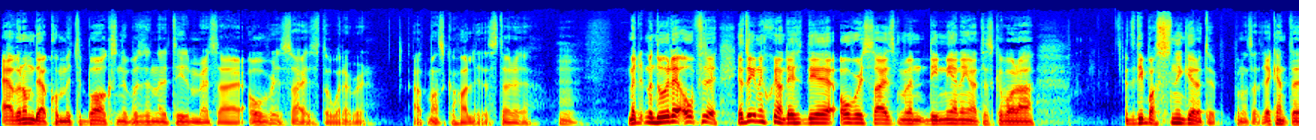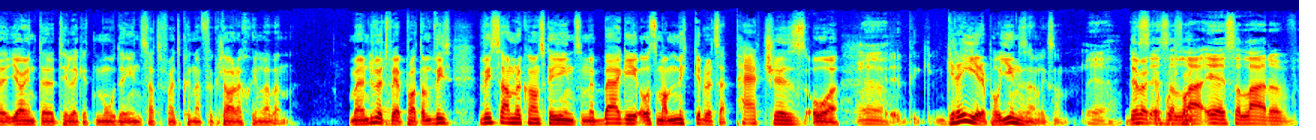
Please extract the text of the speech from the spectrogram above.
Även om det har kommit tillbaks nu på senare tid med så här oversized och whatever. Att man ska ha lite större. Men, men då är det, jag tycker det är skillnad, det, det är oversized men det är meningen att det ska vara det är bara snyggare typ på något sätt. Jag, kan inte, jag är inte tillräckligt modeinsatt för att kunna förklara skillnaden. Men du vet vad jag pratar om. Viss, vissa amerikanska jeans som är baggy och som har mycket du vet, så patches och eh, grejer på jeansen. Liksom. Yeah, Det it's, verkar it's a fortfarande- lot. Yeah, it's a lot of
